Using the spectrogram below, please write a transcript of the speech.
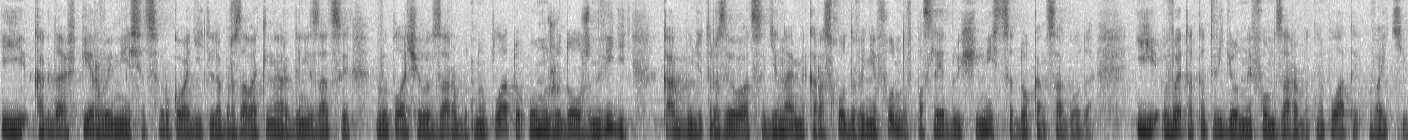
И когда в первый месяц руководитель образовательной организации выплачивает заработную плату, он уже должен видеть, как будет развиваться динамика расходования фонда в последующие месяцы до конца года. И в этот отведенный фонд заработной платы войти.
